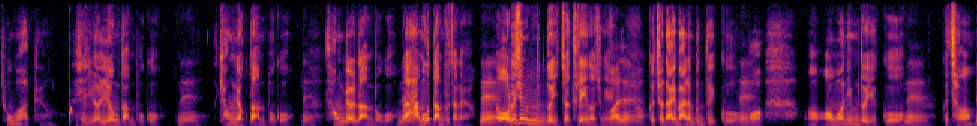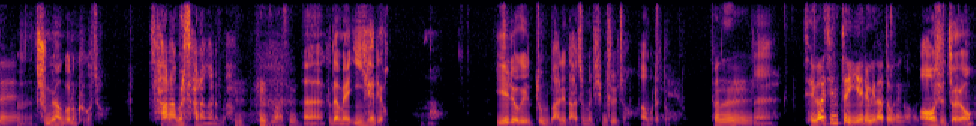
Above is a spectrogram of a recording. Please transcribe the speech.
좋은 것 같아요. 사실 연령도 안 보고 네, 경력도 안 보고 네, 성별도 안 보고 네. 아무것도 안 보잖아요. 네, 어르신분들도 있죠 트레이너 중에. 맞아요. 그렇죠. 나이 많은 분도 있고 네. 뭐 어, 머님도 있고 네, 그렇죠. 네, 음, 중요한 거는 그거죠. 사람을 사랑하는 마음. 맞습니다. 예, 그다음에 이해력. 어. 이해력이 좀 많이 낮으면 힘들죠. 아무래도. 저는 네. 제가 진짜 이해력이 낮다고 생각하거든요. 어 진짜요?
